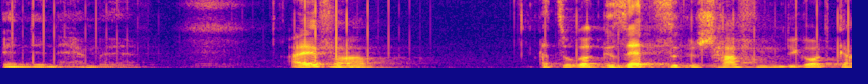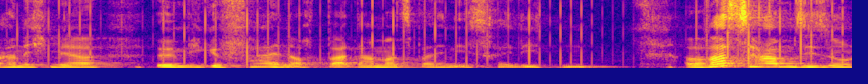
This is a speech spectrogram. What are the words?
in den Himmel. Eifer hat sogar Gesetze geschaffen, die Gott gar nicht mehr irgendwie gefallen, auch damals bei den Israeliten. Aber was haben sie so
